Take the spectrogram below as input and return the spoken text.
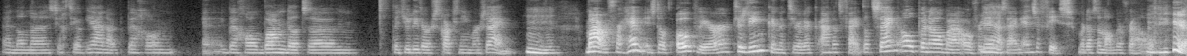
En dan eh, zegt hij ook, ja, nou, ik ben gewoon, ik ben gewoon bang dat, ehm, dat jullie er straks niet meer zijn. Mhm. Maar voor hem is dat ook weer te linken natuurlijk aan het feit dat zijn opa en oma overleden Ja. zijn. En zijn vis. Maar dat is een ander verhaal. ja.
